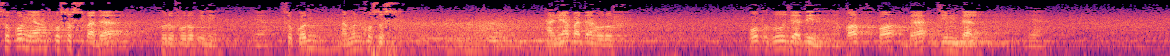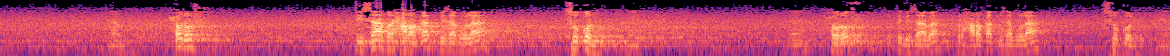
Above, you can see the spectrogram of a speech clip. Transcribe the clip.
sukun yang khusus pada huruf-huruf ini ya, sukun namun khusus hanya pada huruf qutbu jadin qaf ta ba jim ya huruf bisa berharokat bisa pula sukun ya. Huruf itu bisa apa berharokat bisa pula sukun ya.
